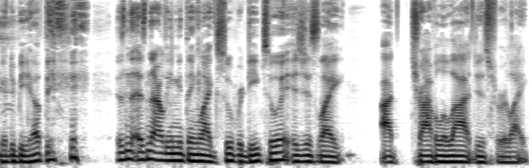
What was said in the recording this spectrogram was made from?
good to be healthy. it's not, it's not really anything like super deep to it. It's just like I travel a lot just for like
